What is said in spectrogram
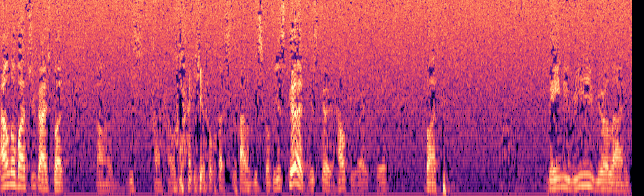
I don't know about you guys, but uh, this how my year was a lot of discovery. It's good. It's good. Healthy, right? Good. But made me really realize,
